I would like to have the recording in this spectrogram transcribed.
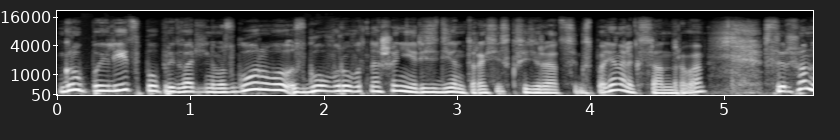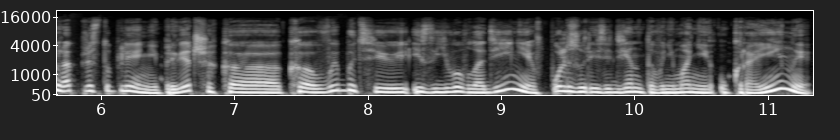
группа лиц по предварительному сговору, сговору в отношении резидента Российской Федерации господина Александрова совершен ряд преступлений, приведших к, к выбытию из его владения в пользу резидента внимания Украины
